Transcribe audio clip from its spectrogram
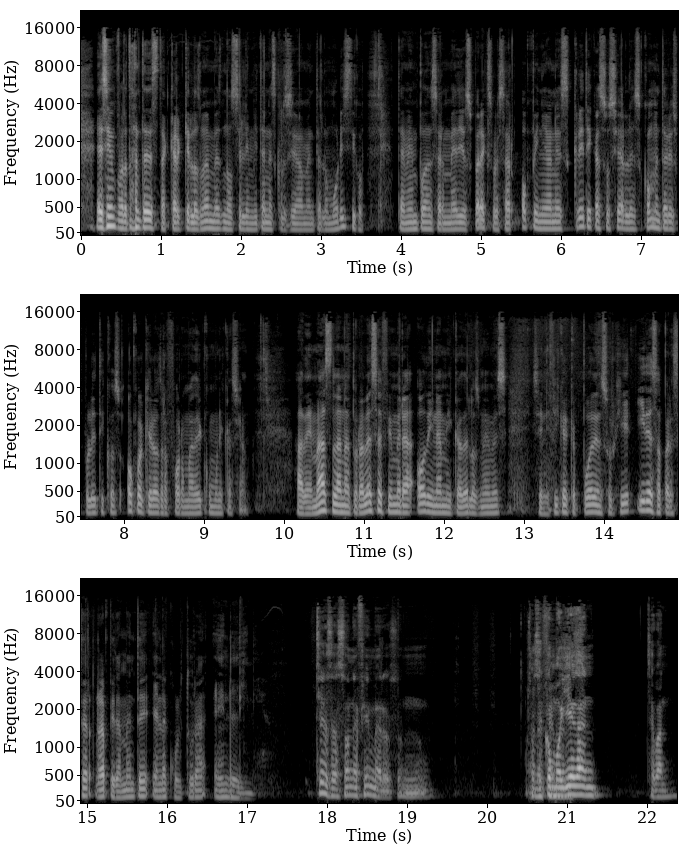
Es importante destacar que los memes no se limitan exclusivamente al humorístico. También pueden ser medios para expresar opiniones, críticas sociales, comentarios políticos o cualquier otra forma de comunicación. Además, la naturaleza efímera o dinámica de los memes significa que pueden surgir y desaparecer rápidamente en la cultura en línea. Sí, o sea, son efímeros. Son. O Son sea, como efímeros. llegan, se van.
